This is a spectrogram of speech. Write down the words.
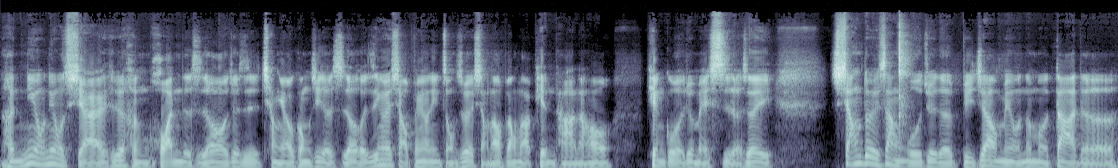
很拗拗起来，就是很欢的时候，就是抢遥控器的时候。可是因为小朋友，你总是会想到方法骗他，然后骗过了就没事了，所以。相对上，我觉得比较没有那么大的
